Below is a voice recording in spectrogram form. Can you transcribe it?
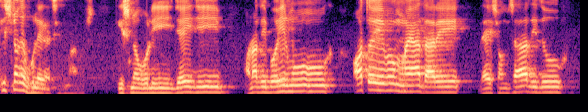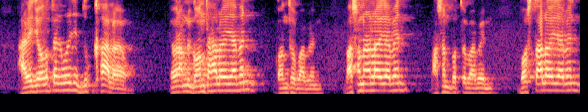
কৃষ্ণকে ভুলে গেছে মানুষ। কৃষ্ণ ভুলি যেই জীব, অনাদি বহির্মুখ, অতএব মায়া তারে দেয় সংসার আদি দুঃখ। আর এই জগৎটাকে বলেছে দুঃখালয়ম। এবার আপনি গ্রন্থালয়ে যাবেন, গ্রন্থ পাবেন, বাসনালয়ে যাবেন, বাসনপত্র পাবেন বস্ত্রালয়ে যাবেন,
